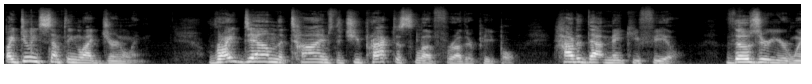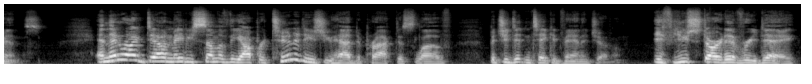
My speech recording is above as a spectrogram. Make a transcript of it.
by doing something like journaling. Write down the times that you practice love for other people. How did that make you feel? Those are your wins. And then write down maybe some of the opportunities you had to practice love, but you didn't take advantage of them. If you start every day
